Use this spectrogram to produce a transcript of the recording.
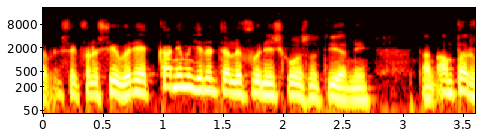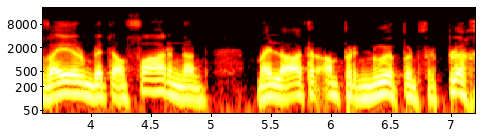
As ek vir hulle sê, hoor jy, ek kan nie met julle telefonies konsulteer nie, dan amper weier om dit te aanvaar en dan my later amper noop en verplig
